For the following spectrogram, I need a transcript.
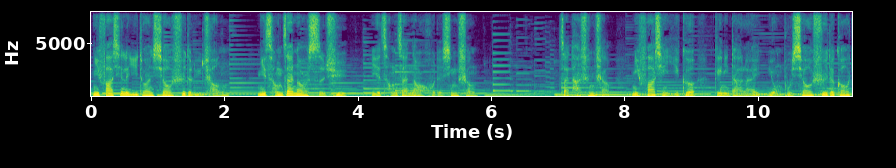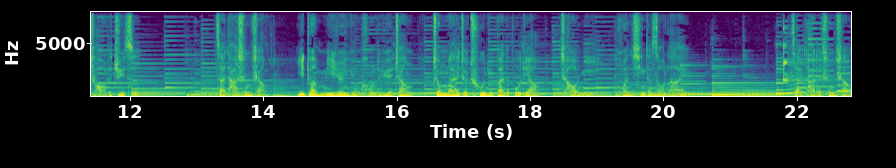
你发现了一段消失的旅程，你曾在那儿死去。也曾在那儿获得新生，在他身上，你发现一个给你带来永不消逝的高潮的句子；在他身上，一段迷人永恒的乐章正迈着处女般的步调朝你欢欣地走来；在他的身上，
